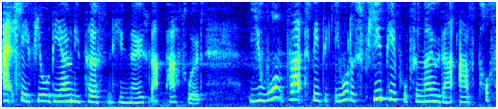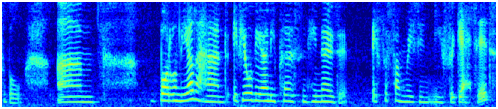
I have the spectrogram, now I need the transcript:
actually if you're the only person who knows that password, you want that to be, the, you want as few people to know that as possible. Um, but on the other hand, if you're the only person who knows it, if for some reason you forget it,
